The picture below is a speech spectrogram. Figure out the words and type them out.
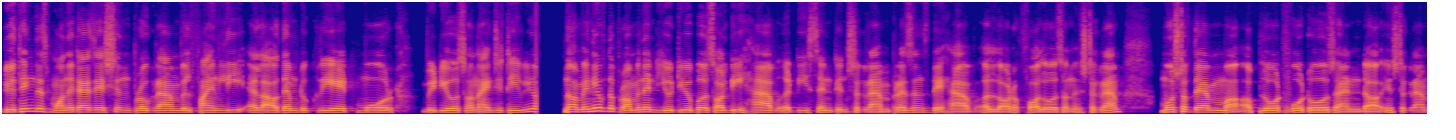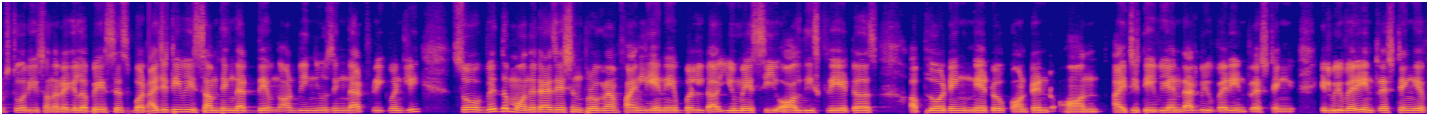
Do you think this monetization program will finally allow them to create more videos on IGTV? Now, many of the prominent YouTubers already have a decent Instagram presence. They have a lot of followers on Instagram. Most of them uh, upload photos and uh, Instagram stories on a regular basis, but IGTV is something that they've not been using that frequently. So, with the monetization program finally enabled, uh, you may see all these creators uploading native content on IGTV, and that'll be very interesting. It'll be very interesting if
